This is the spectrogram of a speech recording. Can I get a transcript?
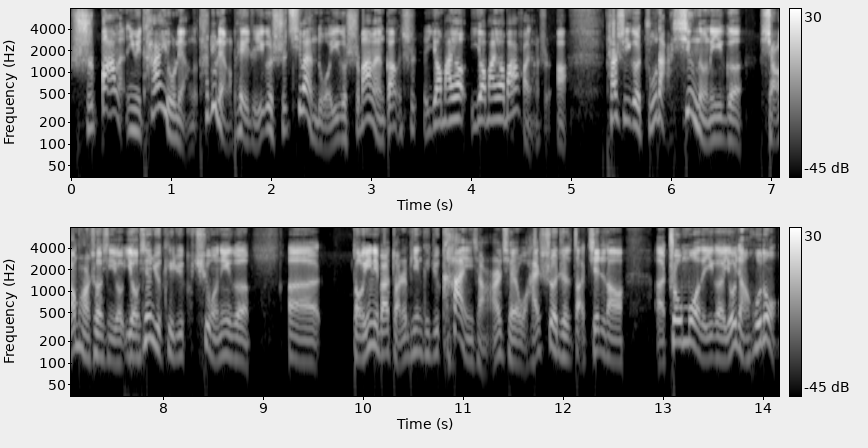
十八万，因为它有两个，它就两个配置，一个十七万多，一个十八万刚是幺八幺幺八幺八，好像是啊。它是一个主打性能的一个小钢炮车型，有有兴趣可以去去我那个呃抖音里边短视频可以去看一下。而且我还设置到截止到呃周末的一个有奖互动，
